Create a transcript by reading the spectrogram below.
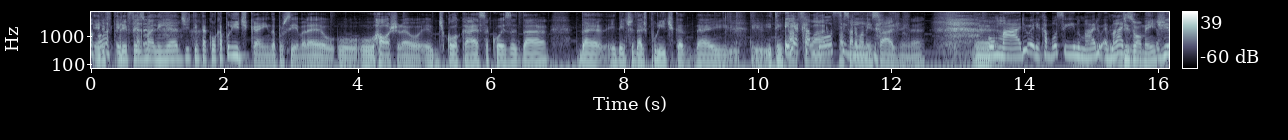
ele, outra. ele fez uma linha de tentar colocar política ainda por cima, né? O, o, o Rocha, né? De colocar essa coisa da, da identidade política, né? E, e- e tentar falar, passar uma seguindo. mensagem, né? O Mário, ele acabou seguindo o Mário. É Mário? Visualmente, é, Mário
